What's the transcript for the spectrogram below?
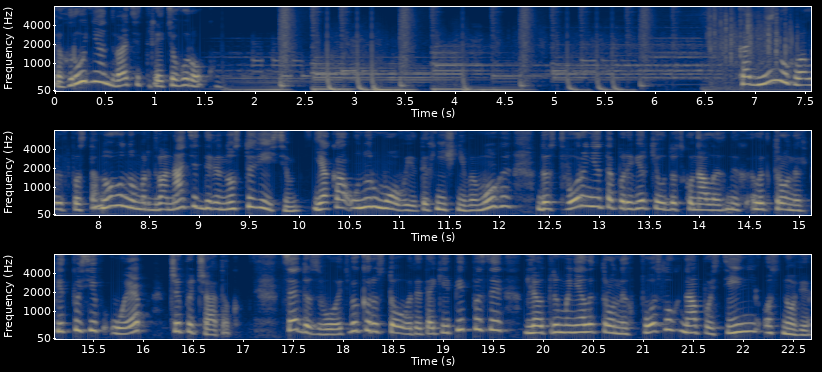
грудня 2023 року. Кабмін ухвалив постанову номер 1298, яка унормовує технічні вимоги до створення та перевірки удосконалених електронних підписів УЕП чи печаток. Це дозволить використовувати такі підписи для отримання електронних послуг на постійній основі.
